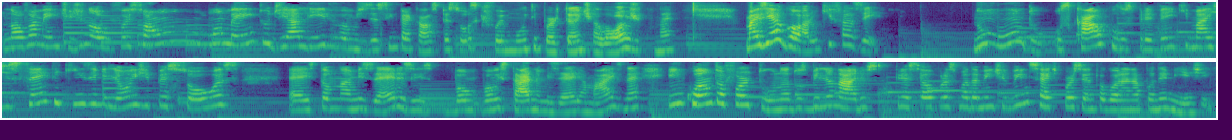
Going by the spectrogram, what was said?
novamente, de novo. Foi só um momento de alívio, vamos dizer assim, para aquelas pessoas, que foi muito importante, é lógico, né? Mas e agora? O que fazer? No mundo, os cálculos prevêem que mais de 115 milhões de pessoas é, estão na miséria, vão, vão estar na miséria mais, né? Enquanto a fortuna dos bilionários cresceu aproximadamente 27% agora na pandemia, gente.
